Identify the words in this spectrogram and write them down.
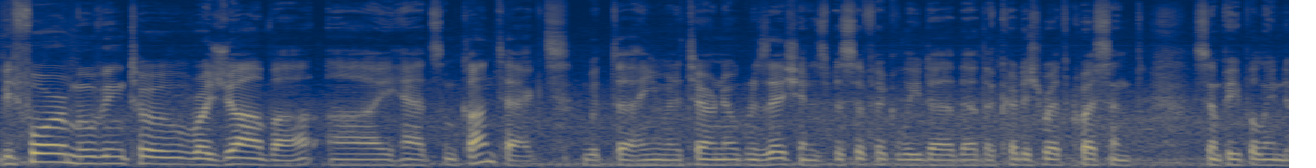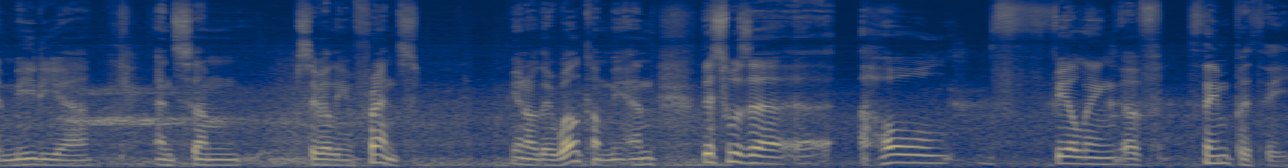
Before moving to Rojava, I had some contact with the humanitarian organization, specifically the, the, the Kurdish Red Crescent, some people in the media, and some civilian friends. You know, they welcomed me. And this was a whole feeling of sympathy.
